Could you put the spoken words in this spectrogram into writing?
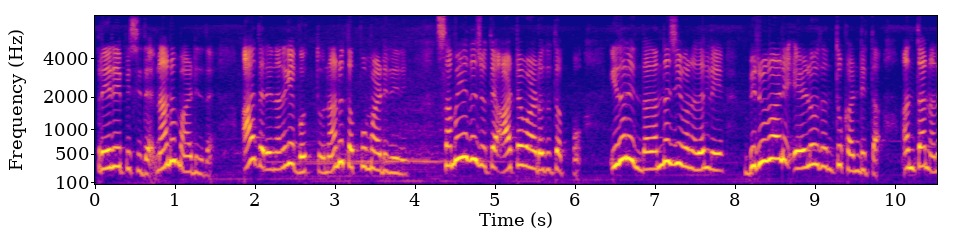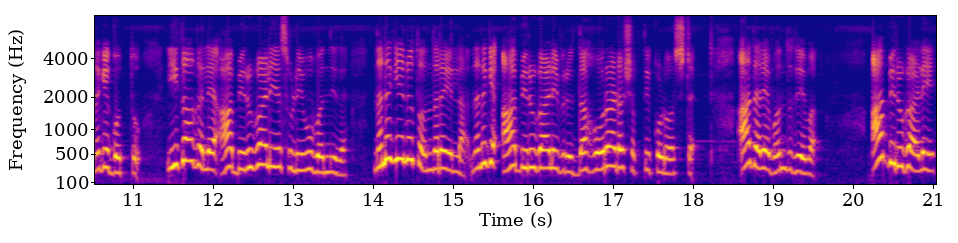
ಪ್ರೇರೇಪಿಸಿದೆ. ನಾನು ಮಾಡಿದೆ. ಆದರೆ ನನಗೆ ಗೊತ್ತು. ನಾನು ತಪ್ಪು ಮಾಡಿದ್ದೀನಿ ಸಮಯದ ಜೊತೆ ಆಟವಾಡೋದು ತಪ್ಪು. ಇದರಿಂದ ನನ್ನ ಜೀವನದಲ್ಲಿ ಬಿರುಗಾಳಿ ಏಳೋದಂತೂ ಖಂಡಿತ ಅಂತ ನನಗೆ ಗೊತ್ತು. ಈಗಾಗಲೇ ಆ ಬಿರುಗಾಳಿಯ ಸುಳಿವು ಬಂದಿದೆ. ನನಗೇನು ತೊಂದರೆ ಇಲ್ಲ. ನನಗೆ ಆ ಬಿರುಗಾಳಿ ವಿರುದ್ಧ ಹೋರಾಡೋ ಶಕ್ತಿ ಕೊಡು ಅಷ್ಟೆ. ಆದರೆ ಒಂದು ದೇವ, ಆ ಬಿರುಗಾಳಿ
